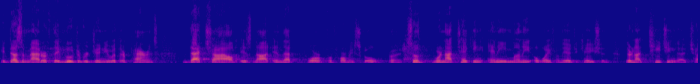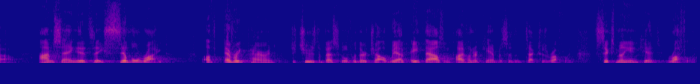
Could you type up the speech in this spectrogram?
It doesn't matter if they moved to Virginia with their parents. That child is not in that poor performing school. Right. So we're not taking any money away from the education. They're not teaching that child. I'm saying that it's a civil right of every parent to choose the best school for their child. We have 8,500 campuses in Texas, roughly. 6 million kids, roughly.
